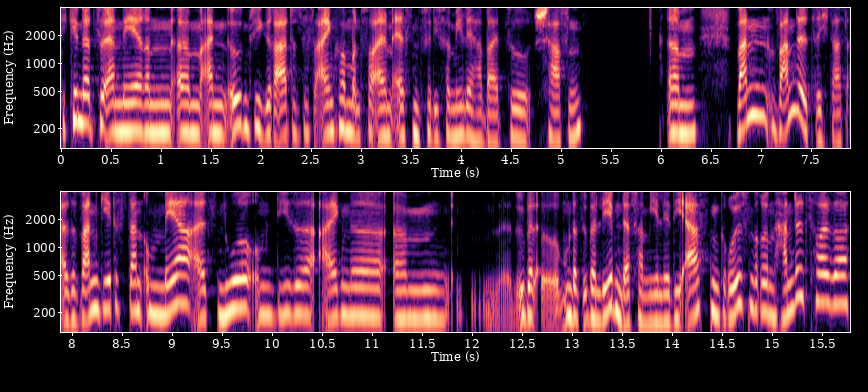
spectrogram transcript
die Kinder zu ernähren, ähm, ein irgendwie geratetes Einkommen und vor allem Essen für die Familie herbeizuschaffen. Ähm, wann wandelt sich das? Also wann geht es dann um mehr als nur um diese eigene, ähm, über, um das Überleben der Familie? Die ersten größeren Handelshäuser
